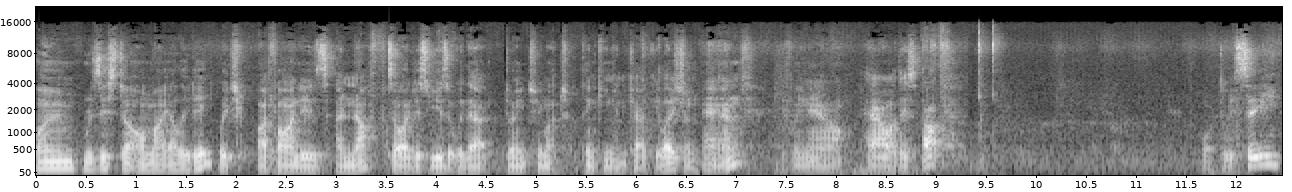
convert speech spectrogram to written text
ohm resistor on my LED, which I find is enough, so I just use it without doing too much thinking and calculation. And if we now power this up, what do we see?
